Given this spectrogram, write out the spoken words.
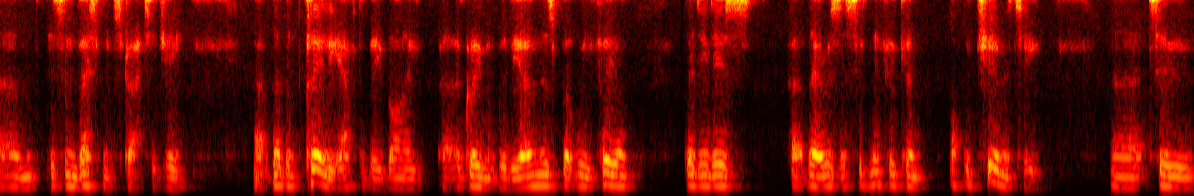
um, this investment strategy. Uh, that would clearly have to be by uh, agreement with the owners, but we feel that it is uh, there is a significant opportunity uh, to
